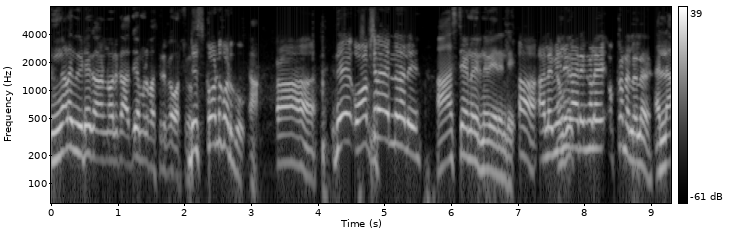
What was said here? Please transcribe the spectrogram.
നിങ്ങളെ വീഡിയോ കാണുന്നവർക്ക് അത് നമ്മൾ പത്ത് രൂപ കുറച്ച്. ഡിസ്കൗണ്ട് കൊടുക്കും. ഇത് ഓപ്ഷൻ എന്നതല്ലേ ആസ്റ്റയാണ് വരുന്ന വീൽ കാര്യങ്ങൾ ഒക്കെ ഉണ്ടല്ലോ എല്ലാ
